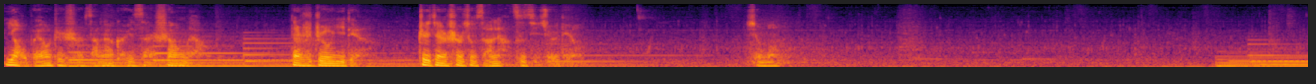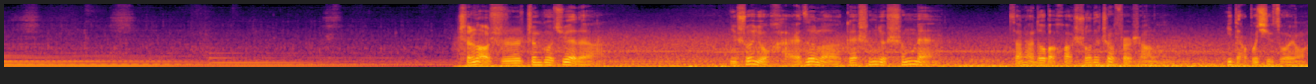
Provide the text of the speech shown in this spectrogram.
要不要这事儿，咱俩可以再商量。但是只有一点，这件事就咱俩自己决定，行吗？陈老师真够倔的啊！你说有孩子了，该生就生呗，咱俩都把话说到这份上了，一点不起作用啊！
